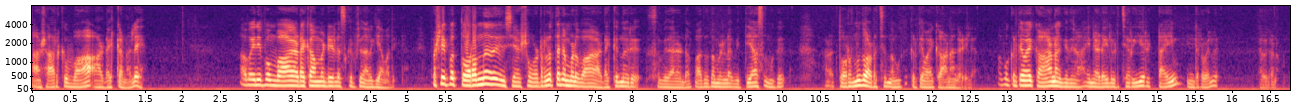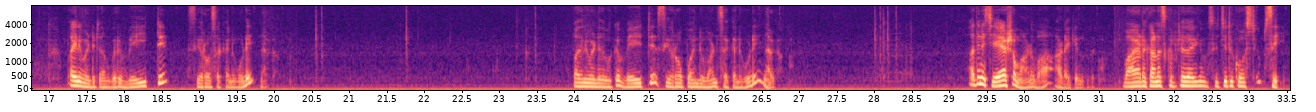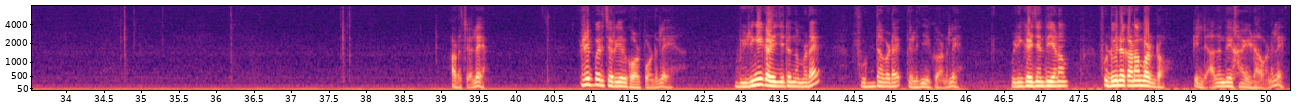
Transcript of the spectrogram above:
ആ ഷാർക്ക് വാ അടയ്ക്കണം അല്ലേ? അപ്പോൾ ഇനിയിപ്പം വാ അടക്കാൻ വേണ്ടിയുള്ള സ്ക്രിപ്റ്റ് നൽകിയാൽ മതി. പക്ഷേ ഇപ്പോൾ തുറന്നതിന് ശേഷം ഉടനെ തന്നെ നമ്മൾ വാ അടയ്ക്കുന്ന ഒരു സംവിധാനമുണ്ട് അപ്പോൾ അത് തമ്മിലുള്ള വ്യത്യാസം നമുക്ക് തുറന്നതും അടച്ചും നമുക്ക് കൃത്യമായി കാണാൻ കഴിയില്ല. അപ്പോൾ കൃത്യമായി കാണാമെങ്കിൽ അതിനിടയിൽ ഒരു ചെറിയൊരു ടൈം ഇന്റർവെൽ നൽകണം. അപ്പോൾ അതിന് വേണ്ടിയിട്ട് നമുക്കൊരു വെയിറ്റ് സീറോ സെക്കൻഡ് കൂടി നൽകാം. അപ്പോൾ അതിന് വേണ്ടി നമുക്ക് wait zero point one second കൂടി നൽകാം. അതിന് ശേഷമാണ് വാ അടയ്ക്കുന്നത്. വാ അടക്കാനുള്ള സ്ക്രിപ്റ്റ് ഏതായിരിക്കും? സ്വിച്ച് ടു കോസ്റ്റ്യൂം സി അടച്ചു അല്ലേ? പക്ഷേ ഇപ്പോൾ ഒരു ചെറിയൊരു കുഴപ്പമുണ്ടല്ലേ വിഴുങ്ങി കഴിഞ്ഞിട്ട് നമ്മുടെ ഫുഡ് അവിടെ തെളിഞ്ഞ് നിൽക്കുകയാണല്ലേ വിഴുങ്ങി കഴിഞ്ഞ് എന്ത് ചെയ്യണം? ഫുഡ് പിന്നെ കാണാൻ പാടുണ്ടോ? ഇല്ല അതെന്ത് ഹൈഡ് ആവണം അല്ലേ?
